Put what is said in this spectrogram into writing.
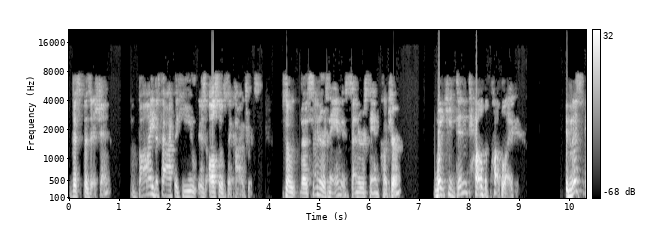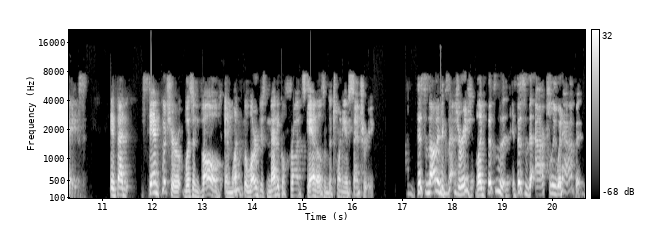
this position by the fact that he is also a psychiatrist. So the senator's name is Senator Stan Kutcher. What he didn't tell the public in this case is that Stan Kutcher was involved in one of the largest medical fraud scandals of the 20th century. This is not an exaggeration. Like this is this is actually what happened.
